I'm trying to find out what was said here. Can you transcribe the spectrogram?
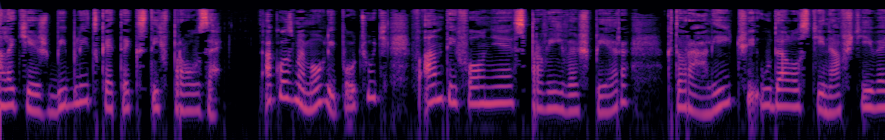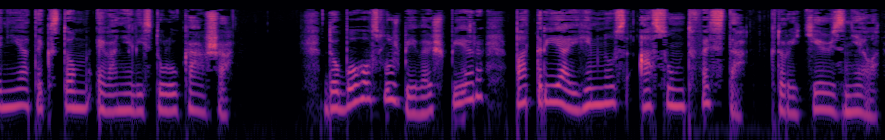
ale tiež biblické texty v próze. Ako sme mohli počuť v antifóne z prvých vešpier, ktorá líči udalosti navštívenia textom evangelistu Lukáša. Do bohoslužby vešpier patrí aj hymnus Asunt Festa, ktorý tiež znel –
